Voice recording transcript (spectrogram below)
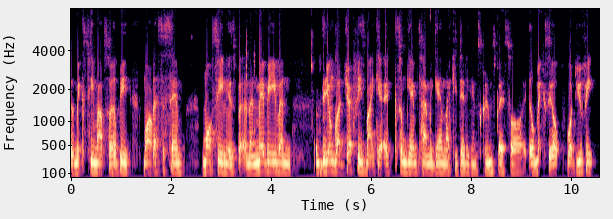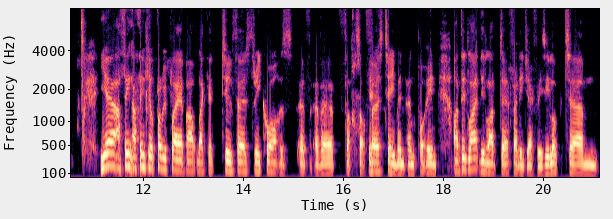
a mixed team out, so it'll be more or less the same, more seniors, but and then maybe even the young lad Jeffries might get some game time again, like he did against Grimsby. So he'll mix it up. What do you think? Yeah, I think I think he'll probably play about like a two thirds, three quarters of, of a f- sort of first team and, and put in. I did like the lad uh, Freddie Jeffries. He looked um,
